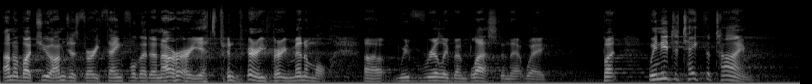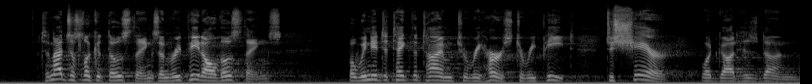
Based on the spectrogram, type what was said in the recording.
I don't know about you, I'm just very thankful that in our area it's been very, very minimal. Uh, we've really been blessed in that way. But we need to take the time to not just look at those things and repeat all those things, but we need to take the time to rehearse, to repeat, to share what God has done.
